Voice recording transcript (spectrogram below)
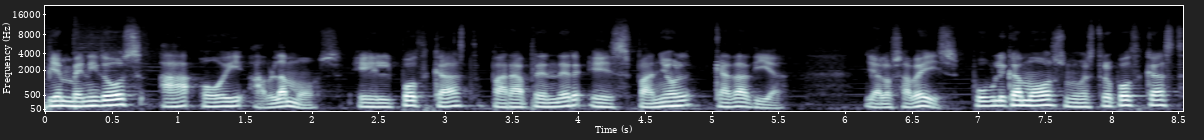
Bienvenidos a Hoy Hablamos, el podcast para aprender español cada día. Ya lo sabéis, publicamos nuestro podcast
